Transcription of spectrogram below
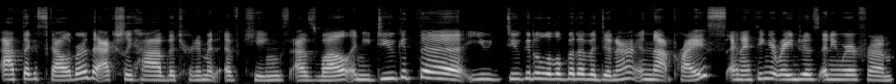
at the Excalibur they actually have the Tournament of Kings as well, and you do get the you do get a little bit of a dinner in that price, and I think it ranges anywhere from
